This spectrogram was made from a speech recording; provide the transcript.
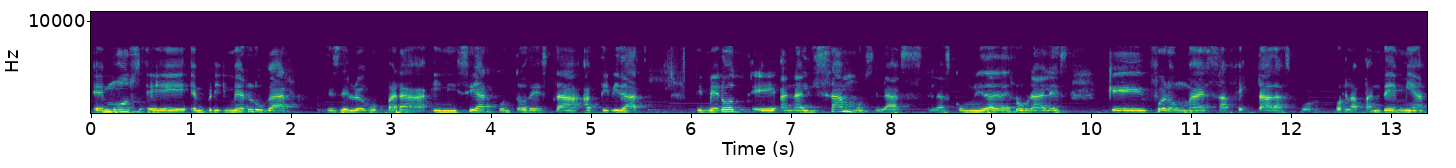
hemos eh, en primer lugar, desde luego, para iniciar con toda esta actividad, primero eh, analizamos las, las comunidades rurales que fueron más afectadas por, por la pandemia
